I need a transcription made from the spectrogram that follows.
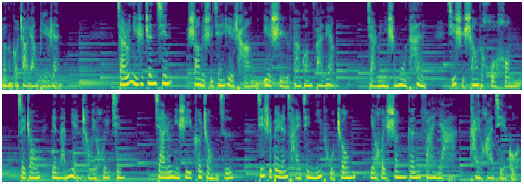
又能够照亮别人。假如你是真金，烧的时间越长，越是发光发亮；假如你是木炭，即使烧的火红，最终也难免成为灰烬；假如你是一颗种子，即使被人踩进泥土中，也会生根发芽、开花结果。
